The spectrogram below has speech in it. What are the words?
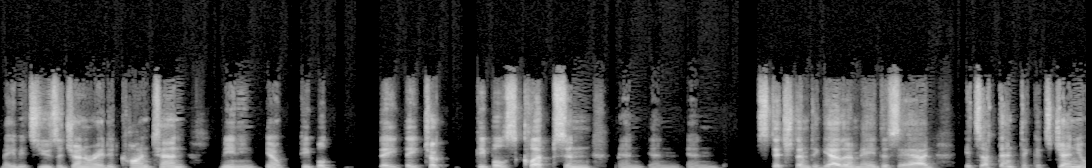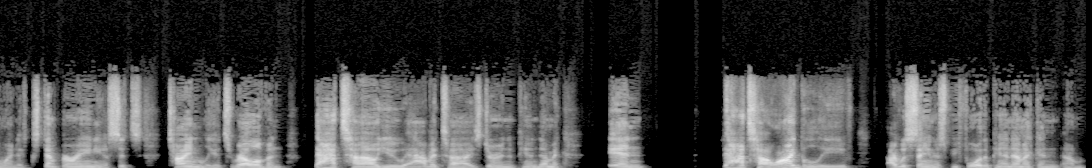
Maybe it's user generated content, meaning, you know, people they they took people's clips and and and and stitched them together, made this ad. It's authentic, it's genuine, it's extemporaneous, it's timely, it's relevant. That's how you advertise during the pandemic. And that's how I believe I was saying this before the pandemic, and I'm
